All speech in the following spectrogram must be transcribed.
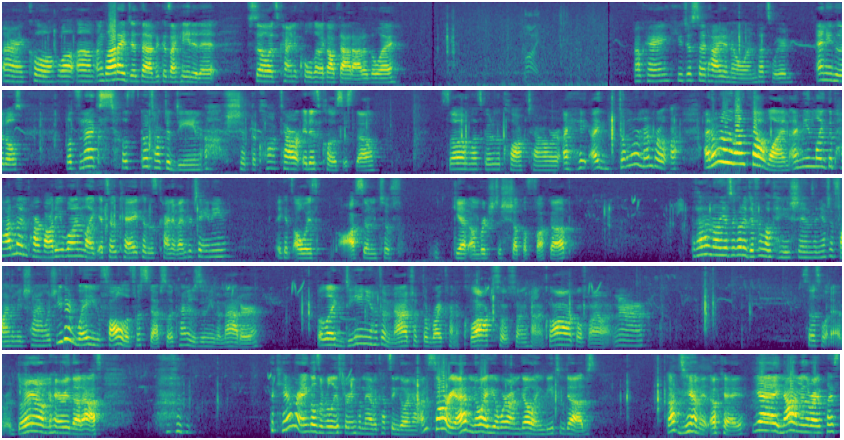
Alright, cool. Well, um, I'm glad I did that because I hated it. So it's kind of cool that I got that out of the way. Hi. Okay, he just said hi to no one. That's weird. Any hoodles. What's next? Let's go talk to Dean. Oh, shit, the clock tower. It is closest, though. So let's go to the clock tower. I hate. I don't remember. I, I don't really like that one. I mean, like the Padma and Parvati one. Like it's okay because it's kind of entertaining. Like it's always awesome to get Umbridge to shut the fuck up. But I don't know. You have to go to different locations and you have to find them each time. Which either way, you follow the footsteps, so it kind of doesn't even matter. But like Dean, you have to match up the right kind of clock, so some kind of clock. Or like, yeah. So it's whatever. Damn, Harry, that ass. the camera angles are really strange when they have a cutscene going on. I'm sorry, I have no idea where I'm going. BT dubs. God damn it. Okay. Yay, now I'm in the right place.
